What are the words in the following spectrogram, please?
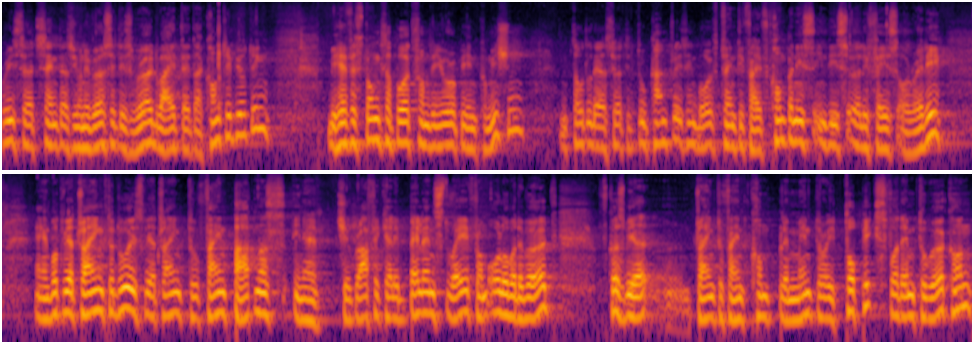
research centers, universities worldwide that are contributing. We have a strong support from the European Commission. In total, there are 32 countries involved, 25 companies in this early phase already. And what we are trying to do is we are trying to find partners in a geographically balanced way from all over the world. Of course, we are trying to find complementary topics for them to work on,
